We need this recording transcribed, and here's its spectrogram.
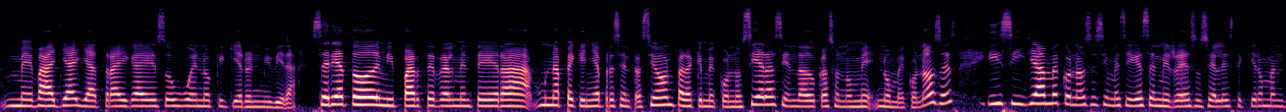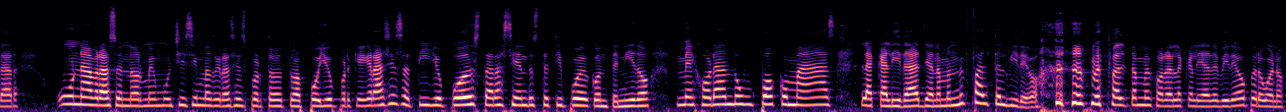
me vaya y atraiga eso bueno que quiero en mi vida. Sería todo de mi parte, realmente era una pequeña presentación para que me conocieras, si en dado caso no me, no me conoces, y si ya me conoces y me sigues en mis redes sociales, te quiero mandar un abrazo enorme, muchísimas gracias por todo tu apoyo, porque gracias a ti yo puedo estar haciendo este tipo de contenido, mejorando un poco más la calidad, ya nada más me falta el video, me falta mejorar la calidad de video, pero bueno,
